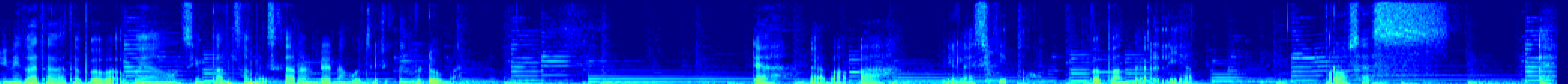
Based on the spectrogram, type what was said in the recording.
ini kata-kata bapakku yang aku simpan sampai sekarang dan aku jadikan pedoman. Dah gak apa-apa nilai segitu. Bapak nggak lihat proses. Eh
